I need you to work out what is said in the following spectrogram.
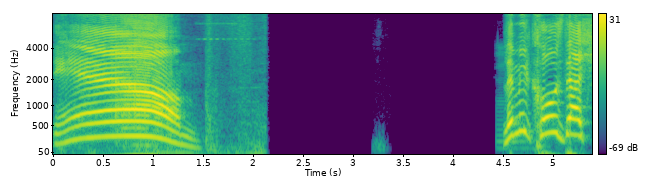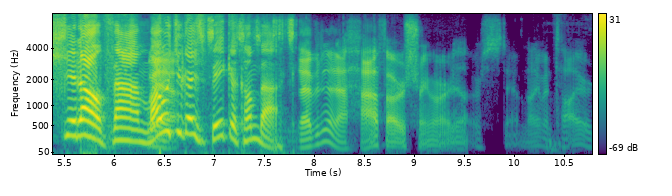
Damn! Let me close that shit out, fam. Why Wait, would you guys fake a comeback? Seven and a half hour stream already. I'm not even tired.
